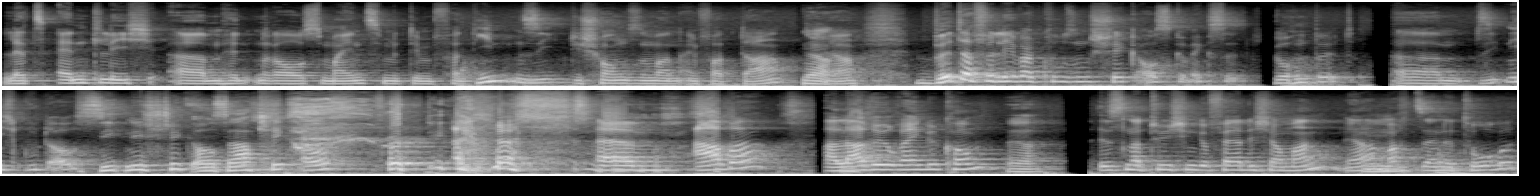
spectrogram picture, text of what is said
Letztendlich ähm, hinten raus Mainz mit dem verdienten Sieg. Die Chancen waren einfach da. Ja. ja. Bitter für Leverkusen, schick ausgewechselt, gehumpelt. Ähm, sieht nicht gut aus. Sieht nicht schick aus, ja. Schick aus. ähm, aber Alario reingekommen. Ja ist natürlich ein gefährlicher Mann, ja, mhm. macht seine Tore.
